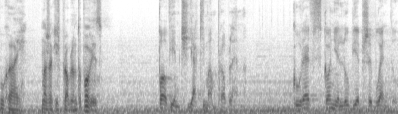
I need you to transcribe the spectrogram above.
Słuchaj, masz jakiś problem, to powiedz. Powiem ci, jaki mam problem. Kurewsko nie lubię przybłędów.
